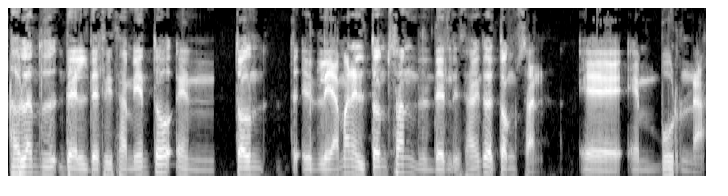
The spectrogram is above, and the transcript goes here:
hablando del deslizamiento en le llaman el Tonsan, el deslizamiento de Tongsan, eh, en Burna,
